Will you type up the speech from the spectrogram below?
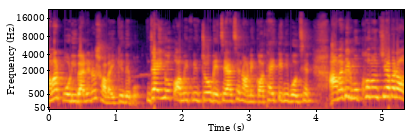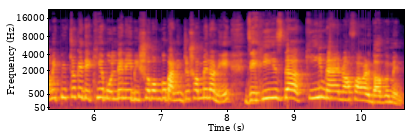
আমার পরিবারেরও সবাইকে দেবো। যাই হোক, অমিত মিত্রও বেঁচে আছেন, অনেক কথাই তিনি বলছেন। আমাদের মুখ্যমন্ত্রী আবার অমিত মিত্রকে দেখিয়ে বললেন এই বিশ্ববঙ্গ বাণিজ্য সম্মেলনে যে he is the key man of our government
